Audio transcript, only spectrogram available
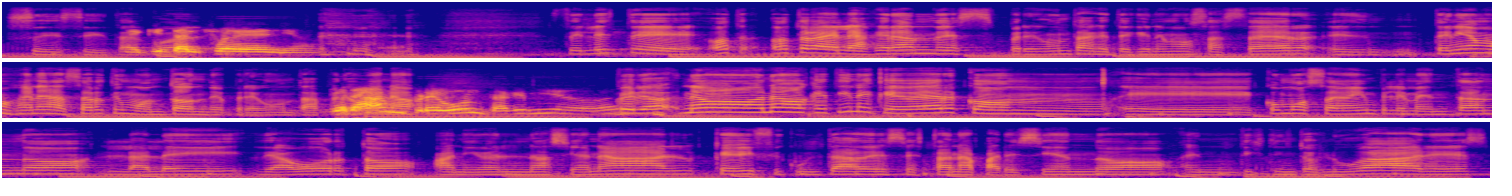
sí, sí, me quita el sueño. Celeste, otra, otra de las grandes preguntas que te queremos hacer, eh, teníamos ganas de hacerte un montón de preguntas. Pero Gran pregunta, qué miedo. ¿eh? Pero no, no, que tiene que ver con eh, cómo se va implementando la ley de aborto a nivel nacional, qué dificultades están apareciendo en distintos lugares,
